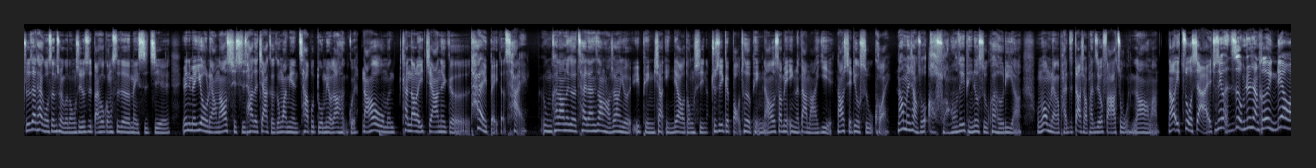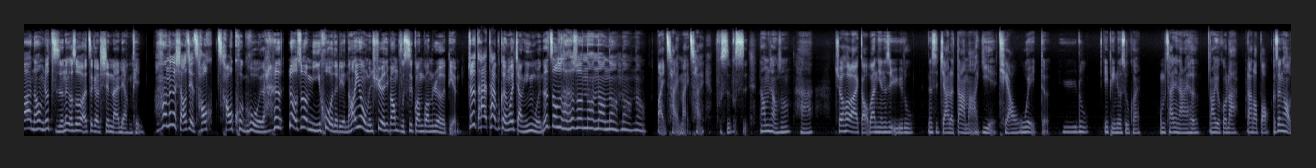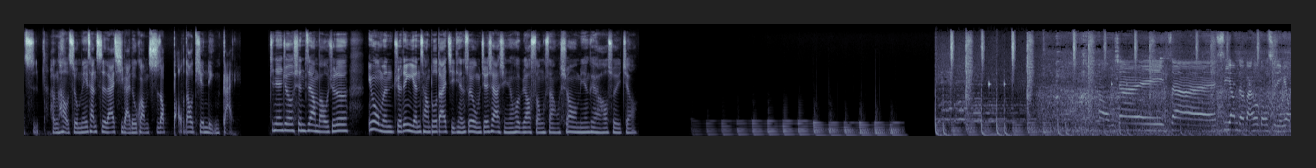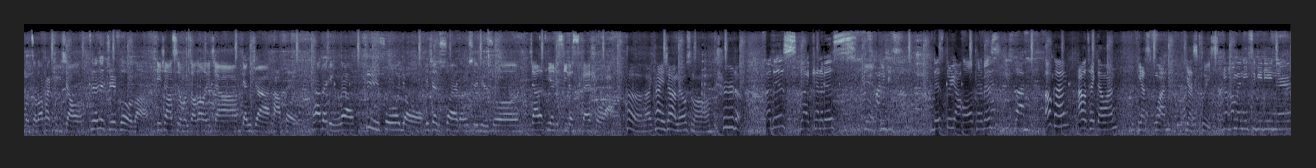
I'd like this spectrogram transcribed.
就是在泰国生存有个东西，就是百货公司的美食街，因为那边又凉，然后其实它的价格跟外面差不多，没有到很贵。然后我们看到了一家那个泰北的菜。我们看到那个菜单上好像有一瓶像饮料的东西呢，就是一个保特瓶，然后上面印了大麻叶，然后写六十五块。然后我们想说，哦，爽哦，这一瓶六十五块合理啊。我们我们两个盘子大小盘子又发作，你知道吗？然后一坐下来，就是又很热，我们就想喝饮料啊。然后我们就指着那个说，这个先来两瓶。然后那个小姐超超困惑的，露出了迷惑的脸。然后因为我们去的地方不是观光热点，就是她她也不可能会讲英文。那之后她就说，no no no no no。买菜买菜，不是不是，然后我们想说哈，就后来搞半天那是鱼露，那是加了大麻叶调味的鱼露，一瓶六十五块，我们差点拿来喝，然后有够辣，辣到爆，可是很好吃，很好吃。我们那一餐吃了大概七百多块，我们吃到饱到天灵盖。今天就先这样吧，我觉得，因为我们决定延长多待几天，所以我们接下来行程会比较松散。我希望我明天可以好好睡一觉。在 Siam 的百货公司里面，我们走到快踢销，这边是 G Floor 吧？地下室我们找到了一家 Ganja 咖啡，它的饮料据说有一些很帅的东西，比如说加了 THC 的 Special 啦。哼，来看一下有没有什么吃的。Are this like cannabis? Yeah, cannabis. These three are all cannabis. This one. Okay, I will take that one. Yes, one. Yes, please. Now how many CBD in there?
